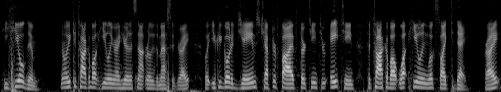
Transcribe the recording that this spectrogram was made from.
He healed him. No, he could talk about healing right here. That's not really the message, right? But you could go to James chapter 5, 13 through 18 to talk about what healing looks like today, right?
